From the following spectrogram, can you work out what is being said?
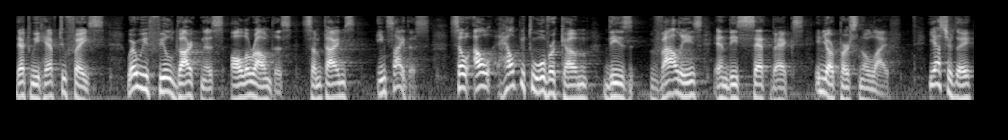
that we have to face where we feel darkness all around us, sometimes inside us. So I'll help you to overcome these valleys and these setbacks in your personal life. Yesterday,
